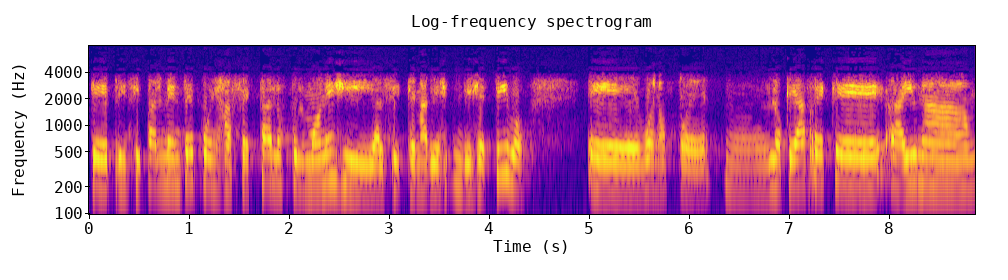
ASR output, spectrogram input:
Que principalmente pues afecta a los pulmones y al sistema di- digestivo. Eh, bueno, pues mm, lo que hace es que hay una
